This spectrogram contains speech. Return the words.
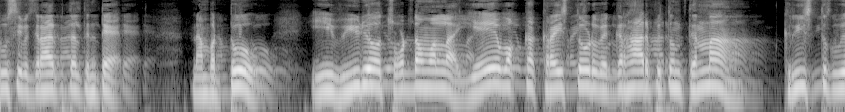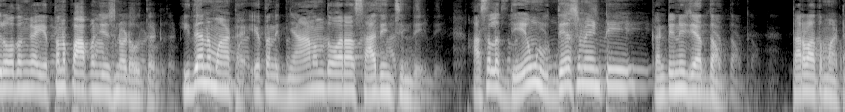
చూసి విగ్రహార్పితలు తింటే. నెంబర్ టూ ఈ వీడియో చూడడం వల్ల ఏ ఒక్క క్రైస్తవుడు విగ్రహార్పితం తిన్నా క్రీస్తుకు విరోధంగా ఇతను పాపం చేసినాడు అవుతాడు. ఇదనమాట ఇతని జ్ఞానం ద్వారా సాధించింది. అసలు దేవుని ఉద్దేశం ఏంటి? కంటిన్యూ చేద్దాం. తర్వాత మాట.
